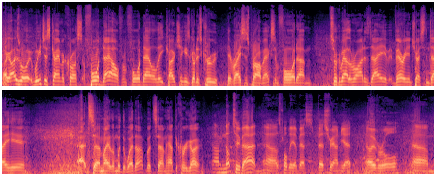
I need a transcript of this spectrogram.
Hi guys, well we just came across Ford Dale from Ford Dale Elite Coaching. He's got his crew that races ProMX and Ford um, talk about the Riders Day. Very interesting day here at uh, Maitland with the weather, but um, how'd the crew go? Um, not too bad. Uh, it was probably our best best round yet overall. Um,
